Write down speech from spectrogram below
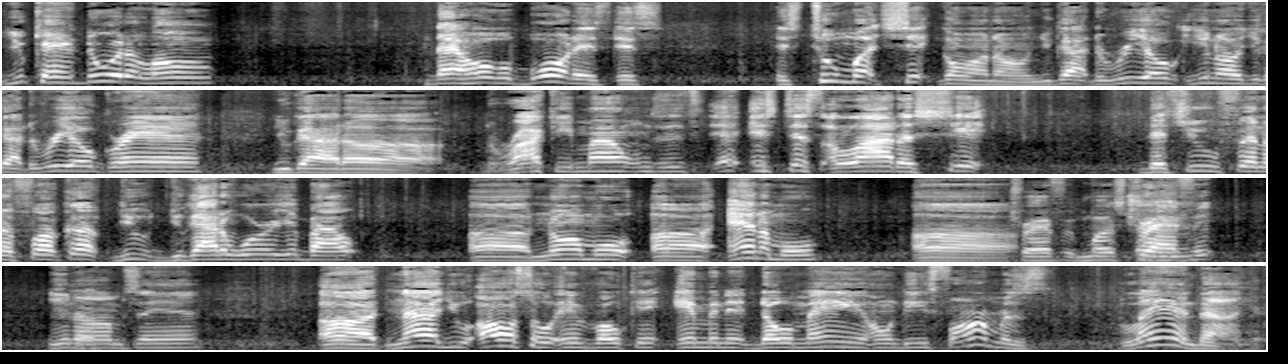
you can't do it alone that whole border is is is too much shit going on you got the rio you know you got the rio grande you got uh the rocky mountains it's, it's just a lot of shit that you finna fuck up you you got to worry about uh normal uh animal uh traffic must traffic you know Yep. what i'm saying? Uh now you also invoking eminent domain on these farmers land down here.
